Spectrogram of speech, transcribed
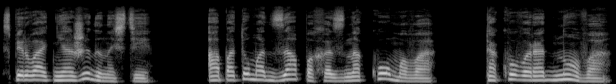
Сперва от неожиданности, а потом от запаха знакомого, такого родного.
